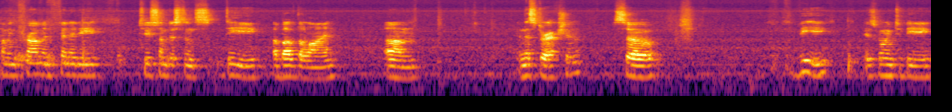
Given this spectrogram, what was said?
coming from infinity to some distance d above the line um, in this direction. So v is going to be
